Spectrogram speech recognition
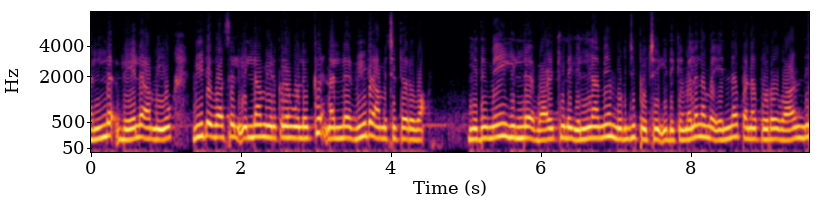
நல்ல வேலை அமையும். வீடு வாசல் இல்லாமல் இருக்கிறவங்களுக்கு நல்ல வீடு அமைச்சு தருவான். எதுவுமே இல்லை. வாழ்க்கையில் எல்லாமே முடிஞ்சு போச்சு. இதுக்கு மேலே நம்ம என்ன பண்ண போகிறோம் வாழ்ந்து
